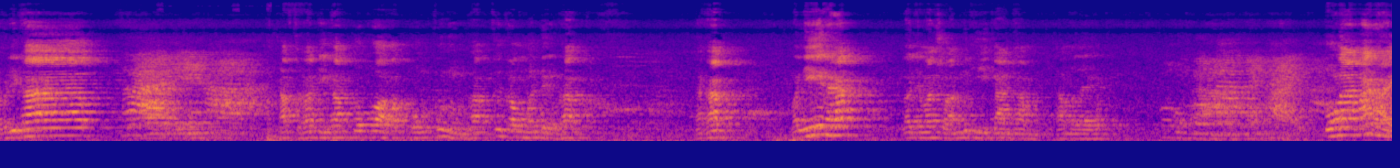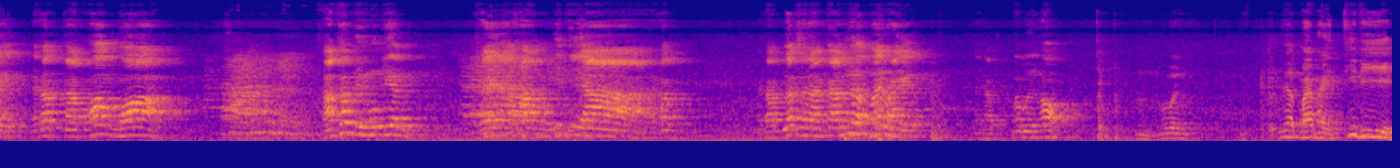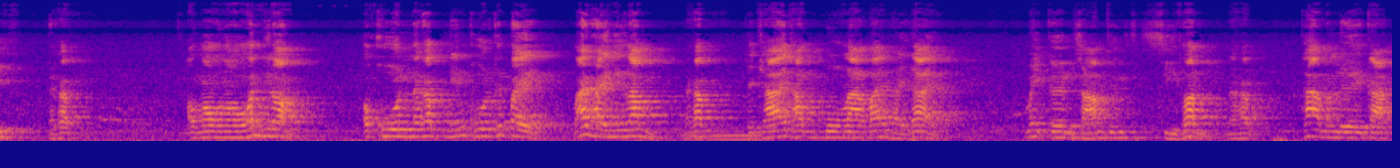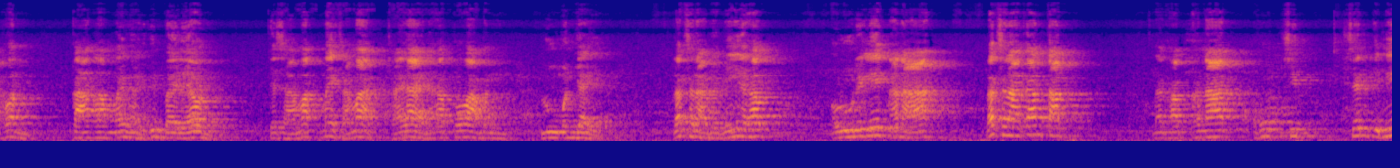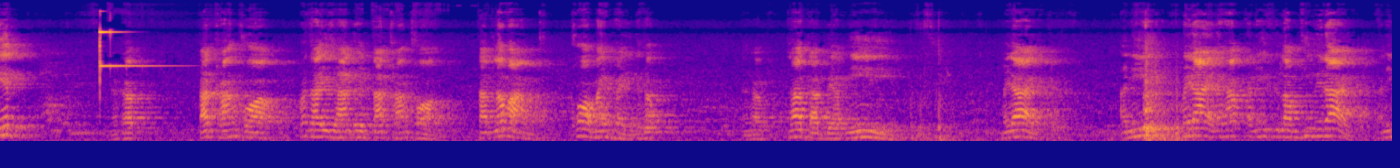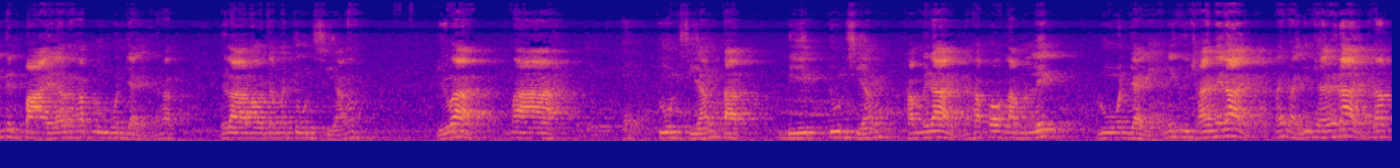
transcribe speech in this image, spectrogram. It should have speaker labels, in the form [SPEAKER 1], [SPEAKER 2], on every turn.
[SPEAKER 1] สวัสดีครับ
[SPEAKER 2] สวัสดีค่ะ
[SPEAKER 1] ครับสวัสดีครับพวกพ่อครับผมผู้หนุ่มครับคือเก่าเหมือนเดิมครับนะครับ วันนี้นะครับเราจะมาสอนวิธีการทำทำอะไรครับ
[SPEAKER 2] โป่งลางไม้ไผ่
[SPEAKER 1] โปรงลางไม้ไผ่นะครับ กับห้องม
[SPEAKER 2] สามหนึ่ง
[SPEAKER 1] สามทับหนึ่งโรงเรียนชัยนาธรรมวิทยานะครับนะครับ ลักษณะการเลือกไม้ไผ่นะครับมาเบิ่งห้องอืมมาเบิ่งเลือกไม้ไผ่ที่ดีนะครับ เอาเงาเงาวันพี่น้อง เอาคูณนะครับ เน้นคูณขึ้นไปไม้ไผ่หนึ่งลำนะครับ จะใช้ทำโปรงรางไม้ไผ่ได้ ไม่เกิน3ถึง4ท่อนนะครับ ถ้ามันเลยกลางท่อนกลางลำไม้ไผ่ขึ้นไปแล้ว จะสามารถไม่สามารถใช้ได้นะครับ เพราะว่ามันรูมันใหญ่ ลักษณะแบบนี้นะครับ เอารูเล็กๆหนาๆลักษณะการตัดนะครับ ขนาด 60เซนติเมตรนะครับ ตัดขางคอพระไทยอีสานเอินตัดขางคอตัดระหว่างข้อไม้ไผ่นะครับนะครับ ถ้าตัดแบบนี้นี่ไม่ได้ อันนี้ไม่ได้นะครับ อันนี้คือลำที่ไม่ได้ อันนี้เป็นปลายแล้วนะครับรูมันใหญ่นะครับ เวลาเราจะมาจูนเสียง หรือว่ามาจูนเสียงตัดบีบจูนเสียงทำไม่ได้นะครับ เพราะลำมันเล็กรูมันใหญ่ อันนี้คือใช้ไม่ได้ไม้ไผ่ที่ใช้ไม่ได้นะครับ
